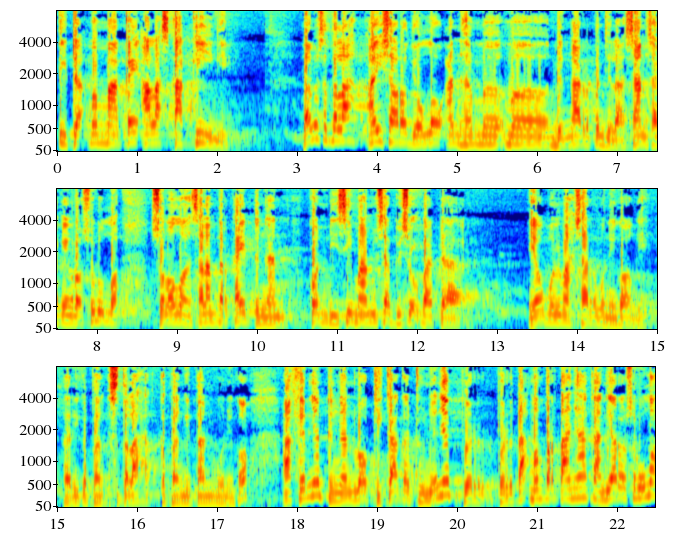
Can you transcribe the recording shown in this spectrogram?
tidak memakai alas kaki nih. Lalu setelah Aisyah radhiyallahu anha mendengar penjelasan saking Rasulullah sallallahu alaihi wasallam terkait dengan kondisi manusia besok pada Yaumul mahsyar punika nggih, hari kebang, setelah kebangkitan punika, akhirnya dengan logika kedunianya ber, ber, mempertanyakan, ya Rasulullah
